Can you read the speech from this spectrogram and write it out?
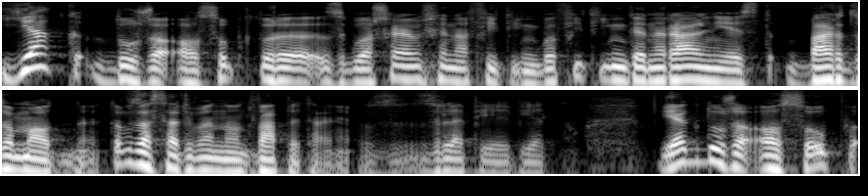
jak dużo osób, które zgłaszają się na fitting, bo fitting generalnie jest bardzo modny, to w zasadzie będą dwa pytania, zlepiej je w jedno. Jak dużo osób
